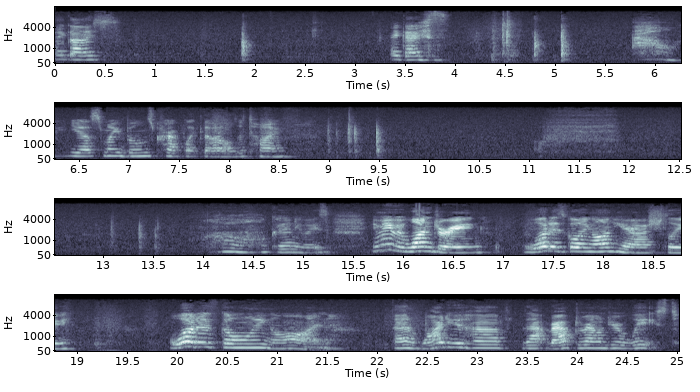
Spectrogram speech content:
Hey guys. Hey guys. Ow, yes, my bones crack like that all the time. Oh, okay, anyways. You may be wondering, what is going on here, Ashley? What is going on? And why do you have that wrapped around your waist?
